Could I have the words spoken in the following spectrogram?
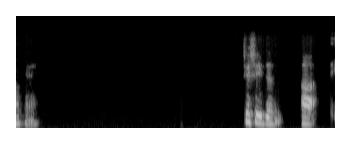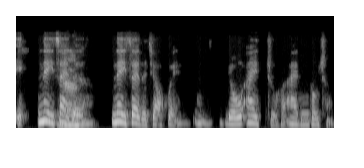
OK，这是一个啊一内在的内在的教会，嗯，由爱主和爱灵构成。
